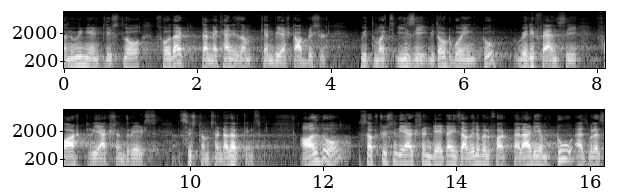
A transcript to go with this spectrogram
conveniently slow so that the mechanism can be established with much easy without going to very fancy fast reaction rates systems and other things. Although substitution reaction data is available for palladium 2 as well as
